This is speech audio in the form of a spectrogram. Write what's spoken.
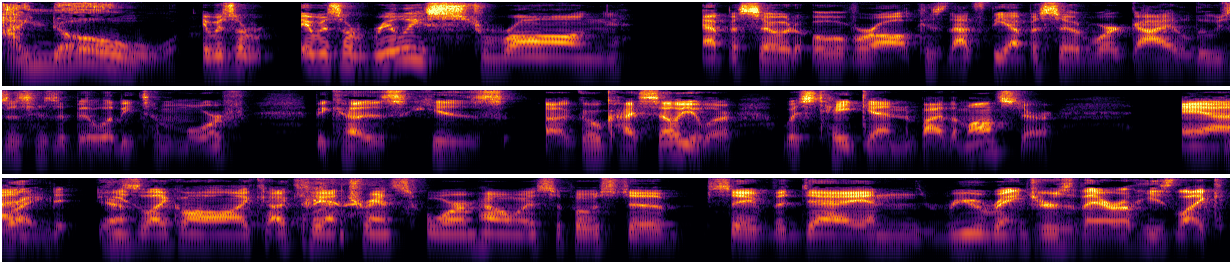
I know. it was a it was a really strong episode overall because that's the episode where Guy loses his ability to morph because his uh, Gokai Cellular was taken by the monster. And Right, yeah. he's like, "Oh, I, I can't transform. How am I supposed to save the day?" And Ryu Ranger's there. He's like,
